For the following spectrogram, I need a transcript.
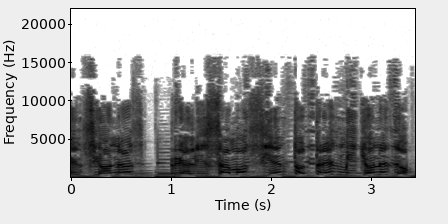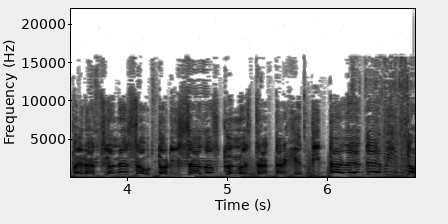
mencionas realizamos 103 millones de operaciones autorizados con nuestra tarjetita de débito.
